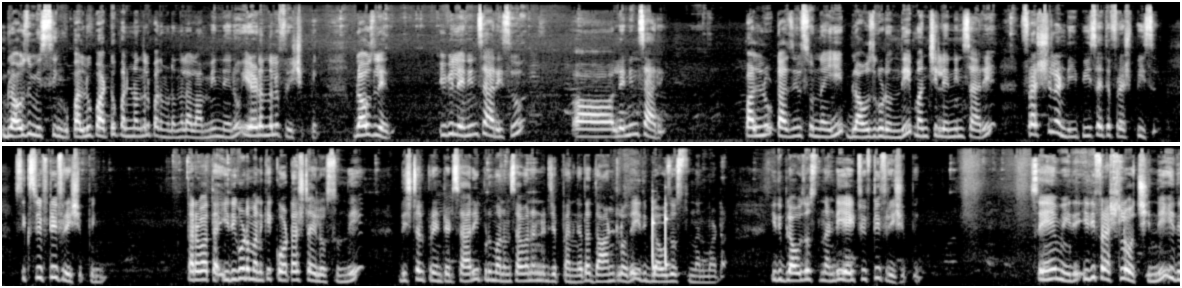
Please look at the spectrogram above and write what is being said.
Blouse missing పళ్ళు పాటు పన్నెండు వందలు పదమూడు వందలు అలా అమ్మింది నేను. ఏడు వందలు ఫ్రీ షిప్పింగ్ బ్లౌజ్ లేదు. ఇవి లెనిన్ శారీసు లెనిన్ శారీ పళ్ళు టజిల్స్ ఉన్నాయి బ్లౌజ్ కూడా ఉంది మంచి లెనిన్ శారీ ఫ్రెష్ అండి ఈ పీస్ అయితే fresh piece six fifty free shipping తర్వాత ఇది కూడా మనకి కోటా స్టైల్ వస్తుంది. డిజిటల్ ప్రింటెడ్ శారీ ఇప్పుడు మనం సెవెన్ హండ్రెడ్ చెప్పాను కదా దాంట్లోదే ఇది బ్లౌజ్ వస్తుంది అనమాట ఇది బ్లౌజ్ వస్తుందండి eight fifty free shipping same ఇది. ఇది ఫ్రెష్లో వచ్చింది ఇది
